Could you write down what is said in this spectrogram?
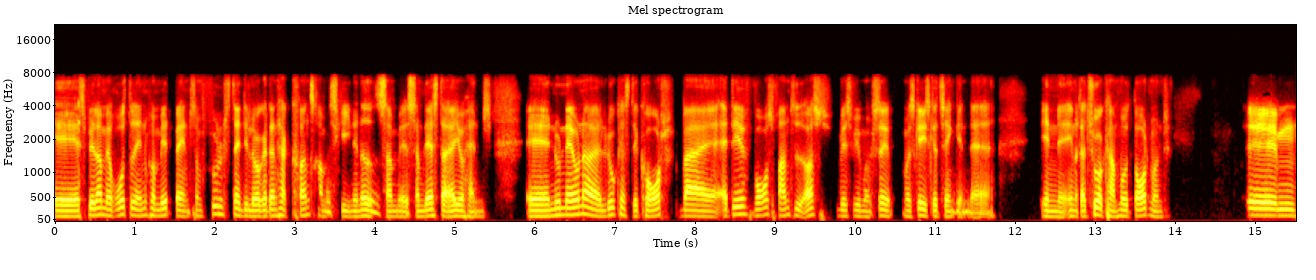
Øh, spiller med Rodri inde på midtbanen, som fuldstændig lukker den her kontramaskine ned, som, øh, som Leicester er Johannes. Øh, nu nævner Lukas det kort. Hvad, er det vores fremtid også, hvis vi måske, måske skal tænke en, øh, en, en returkamp mod Dortmund? Øhm,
